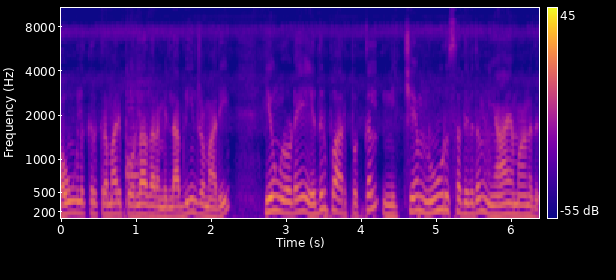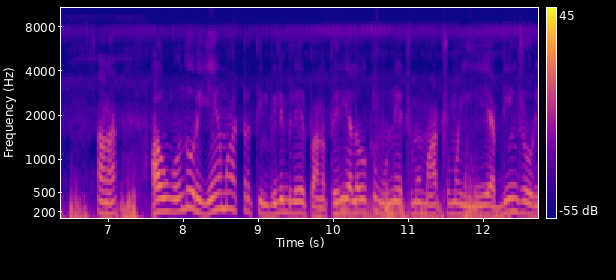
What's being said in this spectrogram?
அவங்களுக்கு இருக்கிற மாதிரி பொருளாதாரம் இல்லை அப்படின்ற மாதிரி இவங்களுடைய எதிர்பார்ப்புகள் நிச்சயம் நூறு சதவீதம் நியாயமானது. ஆனால் அவங்க வந்து ஒரு ஏமாற்றத்தின் விளிம்பிலே இருப்பாங்க. பெரிய அளவுக்கு முன்னேற்றமோ மாற்றமோ இல்லையே அப்படின்ற ஒரு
